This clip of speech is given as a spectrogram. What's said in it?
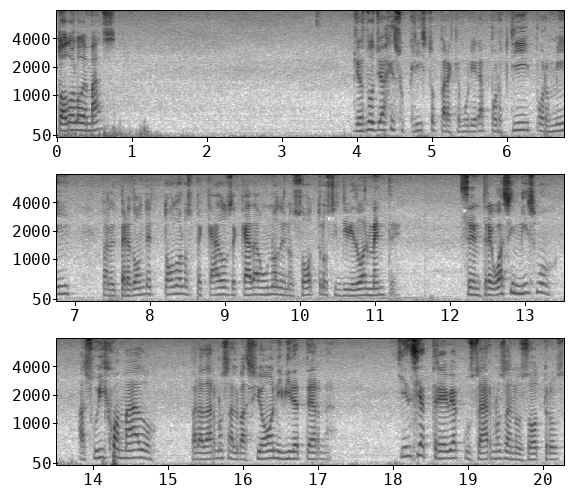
todo lo demás? Dios nos dio a Jesucristo para que muriera por ti, por mí, para el perdón de todos los pecados de cada uno de nosotros individualmente. Se entregó a sí mismo, a su Hijo amado, para darnos salvación y vida eterna. ¿Quién se atreve a acusarnos a nosotros,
